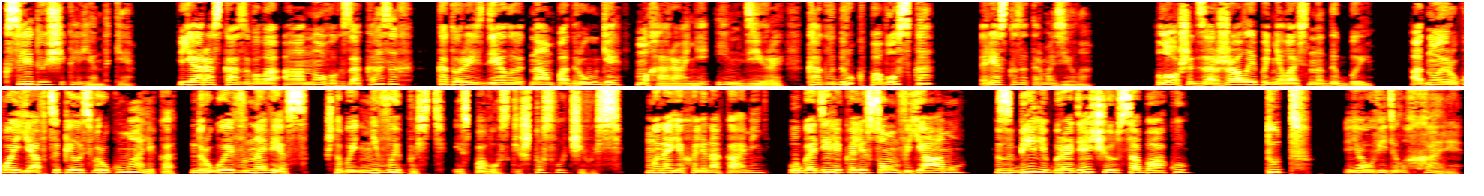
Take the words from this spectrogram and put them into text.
к следующей клиентке. Я рассказывала о новых заказах, которые сделают нам подруги Махарани Индиры, как вдруг повозка резко затормозила. Лошадь заржала и поднялась на дыбы. Одной рукой я вцепилась в руку Малика, другой — в навес, чтобы не выпасть из повозки. Что случилось? Мы наехали на камень, угодили колесом в яму, сбили бродячую собаку. Тут я увидела Хари.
